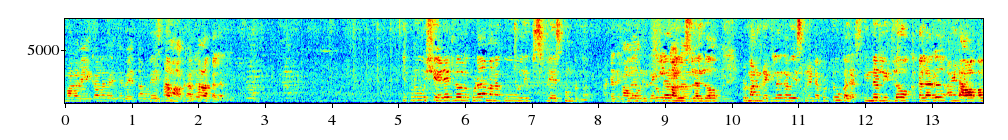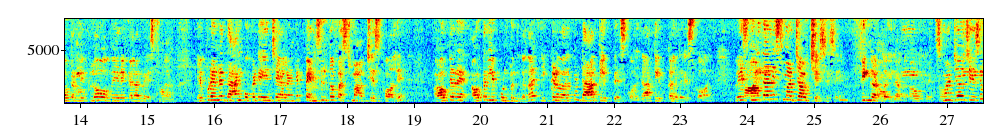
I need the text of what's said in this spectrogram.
మనం ఏ కలర్ అయితే వేద్దాం వేస్తాం ఆ కలర్ ఇప్పుడు షేడెడ్లో కూడా మనకు లిప్స్ వేసుకుంటున్నారు. అంటే రెగ్యులర్ రెగ్యులర్ colours. యూస్లలో ఇప్పుడు మనం రెగ్యులర్గా వేసుకునేటప్పుడు టూ కలర్స్ ఇన్నర్ లిడ్లో ఒక కలర్ అండ్ అవుటర్ లిప్లో వేరే కలర్ వేస్తున్నారు. ఎప్పుడైనా దానికి ఒకటి ఏం చేయాలంటే పెన్సిల్తో ఫస్ట్ మార్క్ చేసుకోవాలి. అవుటర్ అవుటర్ లిప్ ఉంటుంది కదా ఇక్కడ వరకు డార్క్ లిప్ వేసుకోవాలి. డార్క్ లిప్ కలర్ వేసుకోవాలి. వేసుకొని దాన్ని స్మడ్జ్ అవుట్ చేసేసేయండి. ఫింగర్తో ఇలాగా. ఓకే స్మడ్జ్ అవుట్ చేసి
